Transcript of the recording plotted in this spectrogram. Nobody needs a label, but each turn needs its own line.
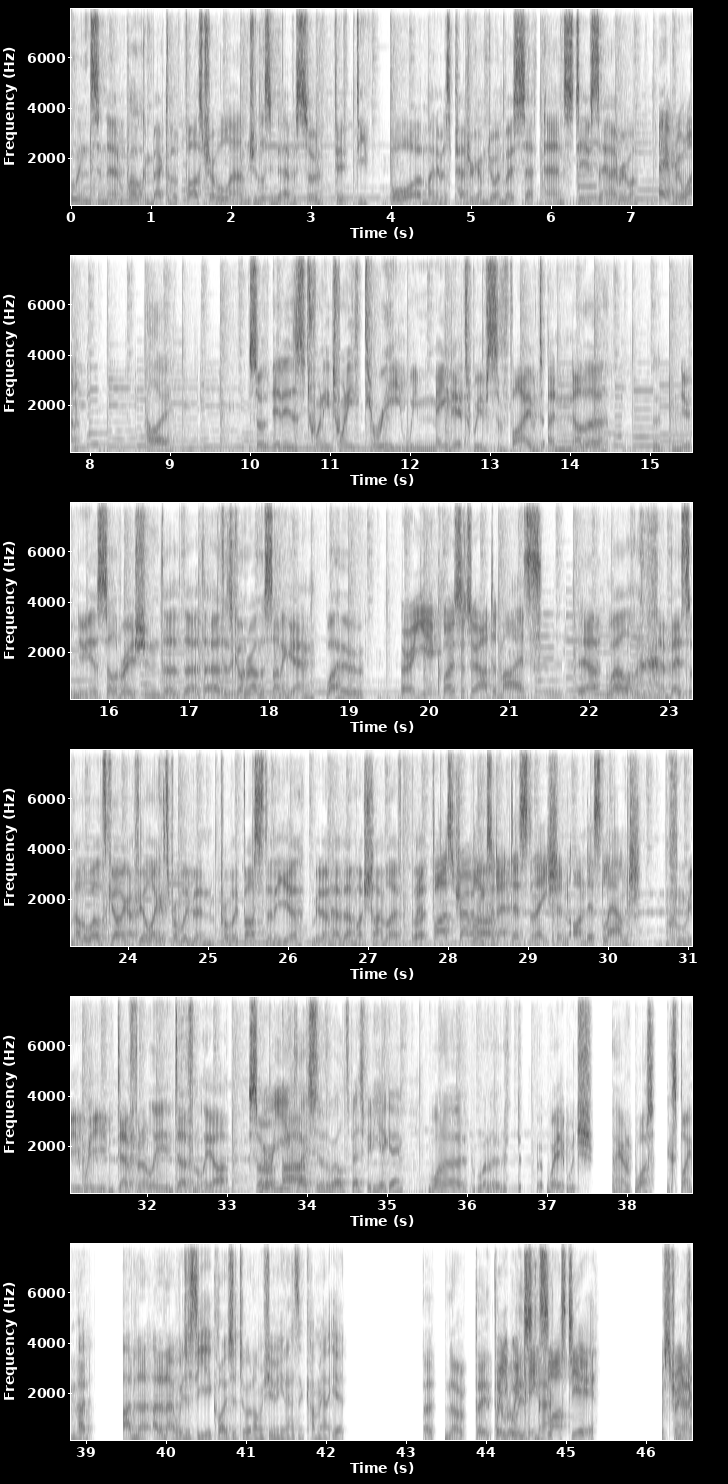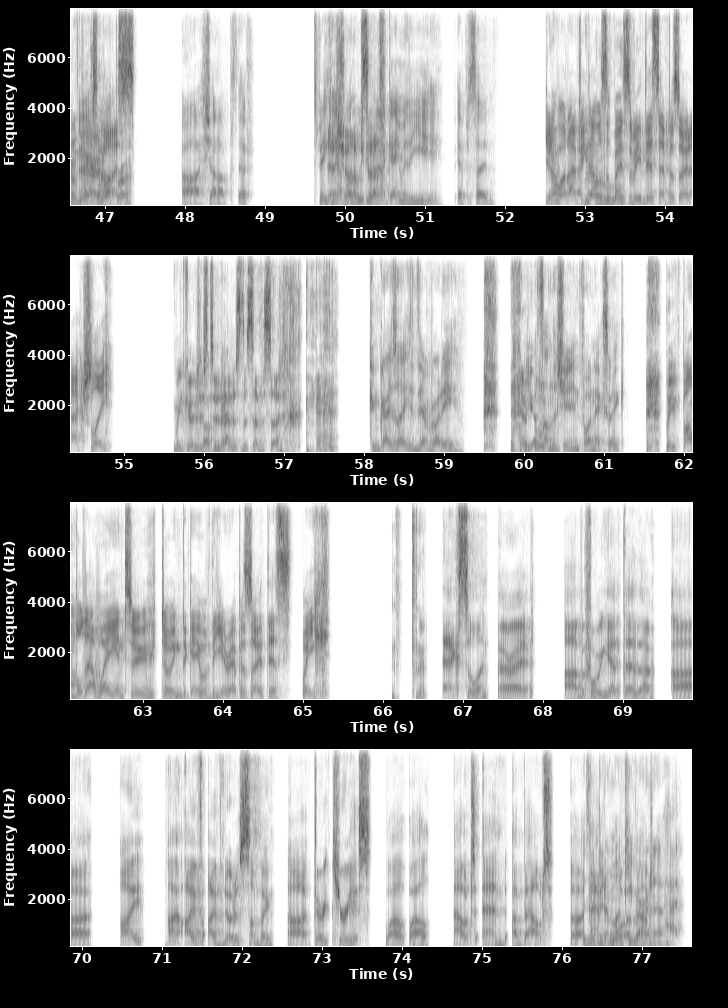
Hello, Internet. Welcome back to the Fast Travel Lounge. You're listening to episode 54. My name is Patrick. I'm joined by Seth and Steve. Say hi, everyone.
Hey everyone.
Hello.
So it is 2023. We made it. We've survived another New, New Year's celebration. The, the the Earth has gone around the sun again. Wahoo!
We're a year closer to our demise.
Yeah. Well, based on how the world's going, I feel like it's probably been probably faster than a year. We don't have that much time left,
We're
but
fast traveling to that destination on this lounge.
we we definitely definitely are. So
We're a year
uh,
closer to the world's best video game.
Wanna wanna wait? Which? Hang on. What? Explain that.
I don't know. I don't know. We're just a year closer to it. I'm assuming it hasn't come out yet.
Uh, no, they they
We, we
released
peaked
Knack.
last year. Stranger
Knack-
of
Knack's out,
Paradise.
Oh, shut up, Steph. Speaking
Yeah,
of,
shut
when are we doing
Steph.
our Game of the Year episode?
You know what? I think that was
Ooh.
supposed to be this episode, actually.
We could just
Welcome
do that as this episode.
Congratulations, everybody. You got something to tune in for next week.
we fumbled our way into doing the Game of the Year episode this week.
Excellent. All right. Uh, before we get there, though, uh, I, I I've I've noticed something uh, very curious while while out and about. Uh,
Has there been a monkey
or
wearing a hat?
